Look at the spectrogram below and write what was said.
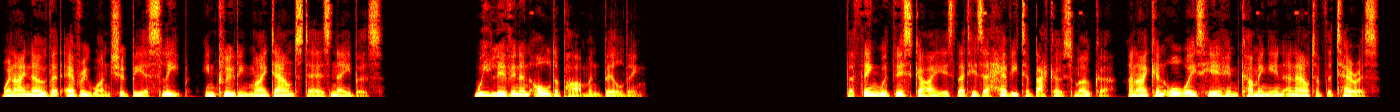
when I know that everyone should be asleep, including my downstairs neighbors. We live in an old apartment building. The thing with this guy is that he's a heavy tobacco smoker, and I can always hear him coming in and out of the terrace,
